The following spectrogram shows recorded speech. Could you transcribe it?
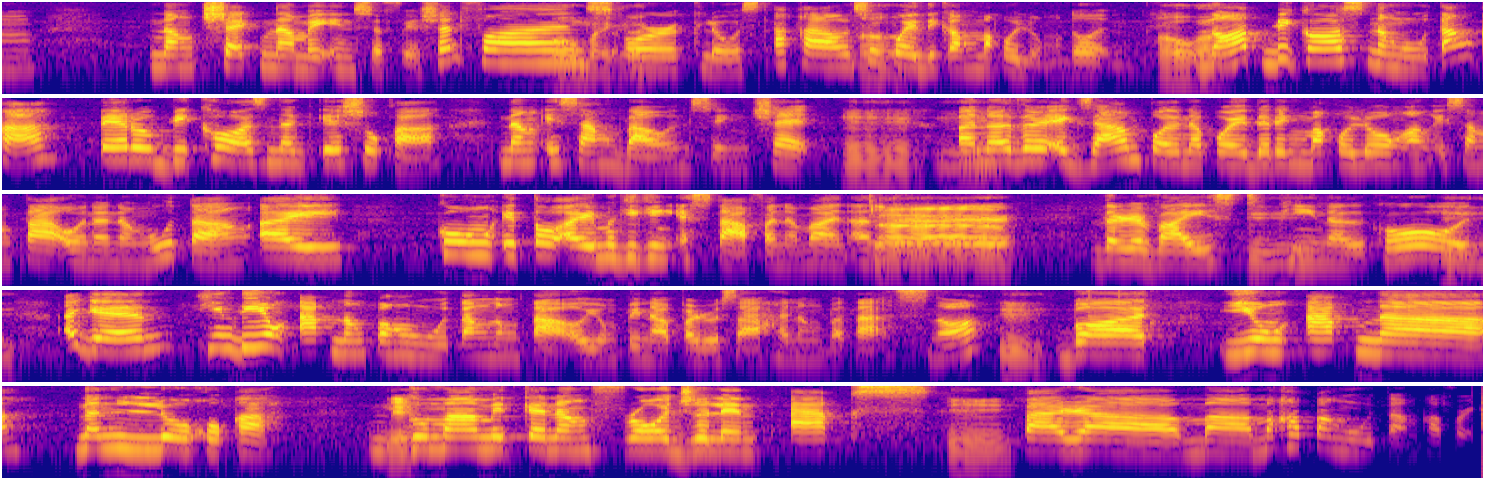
ng check na may insufficient funds Oh or closed account, so Oo. pwede kang makulong doon. Oh, wow. Not because nangutang ka, pero because nag-issue ka ng isang bouncing check. Mhm, mhm. Another example na pwede ring makulong ang isang tao na nangutang ay kung ito ay magiging estafa naman under Ah. the revised Mm. penal code. Mm. Again, hindi yung act ng pangungutang ng tao yung pinaparusahan ng batas, no? Mm. But yung act na nanloko ka, Yeah. gumamit ka ng fraudulent acts Mhm. para ma- makapangutang ka. For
